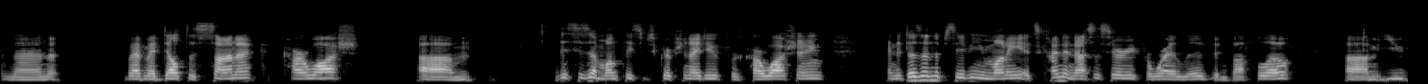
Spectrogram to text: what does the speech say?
And then we have my Delta Sonic car wash. Um, this is a monthly subscription I do for car washing, and it does end up saving you money. It's kind of necessary for where I live in Buffalo. Um, you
